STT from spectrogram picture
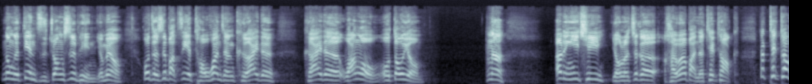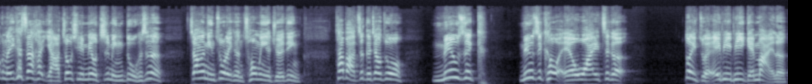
弄个电子装饰品，有没有？或者是把自己的头换成可爱的可爱的玩偶，哦，都有。那二零一七有了这个海外版的 TikTok，那 TikTok 呢一开始在亚洲其实没有知名度，可是呢，张一鸣做了一个很聪明的决定，他把这个叫做 Music。Musical Ly 这个对嘴 A P P 给买了，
